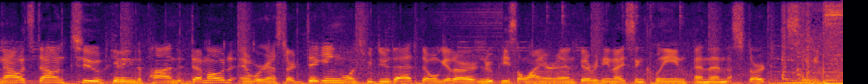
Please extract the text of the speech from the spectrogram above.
Now it's down to getting the pond demoed and we're gonna start digging. Once we do that, then we'll get our new piece of liner in, get everything nice and clean, and then start seaming.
